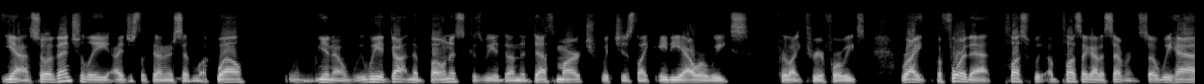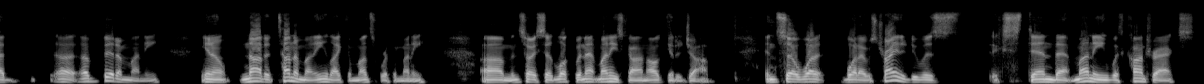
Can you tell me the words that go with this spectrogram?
yeah, so eventually I just looked at her and said, look, well, you know, we, we had gotten a bonus because we had done the death march, which is like 80 hour weeks for like three or four weeks right before that. Plus, we, plus I got a severance. So we had uh, a bit of money, you know, not a ton of money, like a month's worth of money. Um, and so I said, look, when that money's gone, I'll get a job. And so what what I was trying to do was extend that money with contracts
